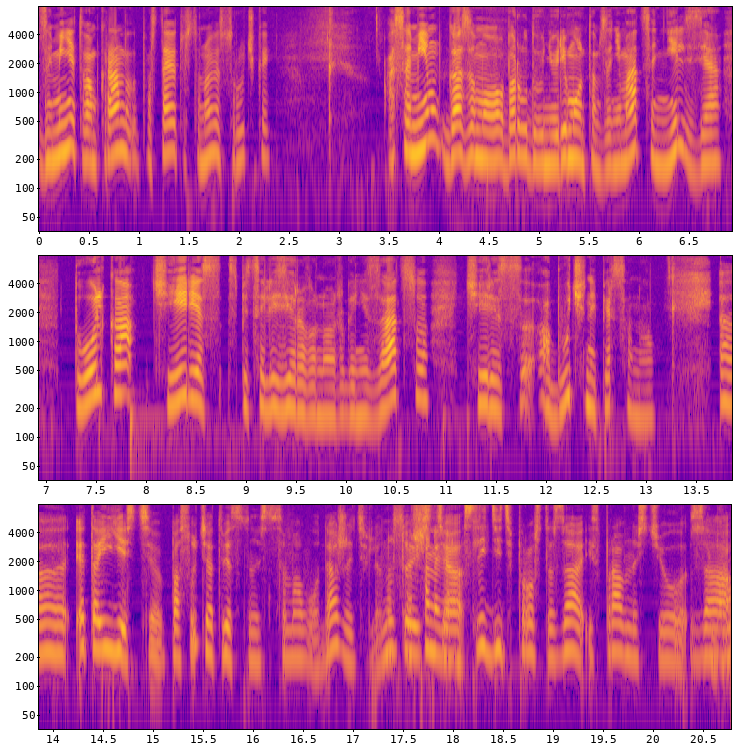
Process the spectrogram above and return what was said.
заменят вам кран, поставят, установят с ручкой. А самим газовому оборудованию ремонтом заниматься нельзя только через специализированную организацию, через обученный персонал. А, это и есть, по сути, ответственность самого да, жителя. Ну, ну то есть а, верно. следить просто за исправностью, за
